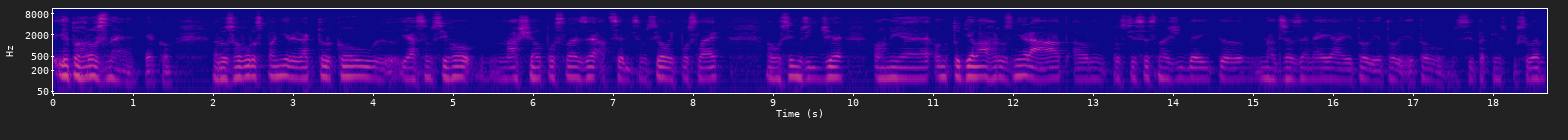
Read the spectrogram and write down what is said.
je to hrozné. Jako. Rozhovor s paní redaktorkou, já jsem si ho našel posléze a celý jsem si ho vyposlech a musím říct, že on, je, on to dělá hrozně rád a on prostě se snaží být eh, nadřazený a je to, je to, je to prostě takým způsobem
